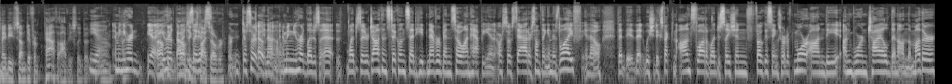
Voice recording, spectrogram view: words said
Maybe some different path, obviously, but Yeah. um, I mean, you heard, yeah, I don't you think- heard I don't think this legislators. fight's over. or- There's certainly Oh, not. no. I mean, you heard legisl- uh, legislator Jonathan Stickland said he'd never been so unhappy and, or so sad or something in his life. You know that that we should expect an onslaught of legislation focusing sort of more on the unborn child than on the mother.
